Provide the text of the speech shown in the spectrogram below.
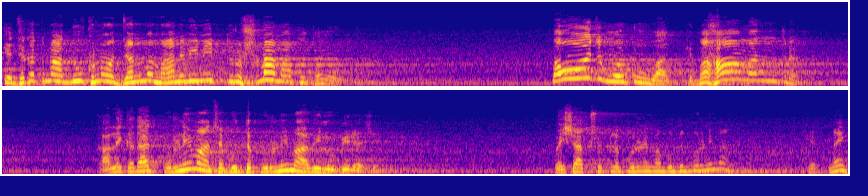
કે જગતમાં દુઃખનો જન્મ માનવીની તૃષ્ણામાંથી થયો બહુ જ મોટું વાક્ય, મહામંત્ર. કાલે કદાચ પૂર્ણિમા છે, બુદ્ધ પૂર્ણિમા આવીને ઊભી રહેશે. વૈશાખ શુક્લ પૂર્ણિમા, બુદ્ધ પૂર્ણિમા? કે નહીં?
